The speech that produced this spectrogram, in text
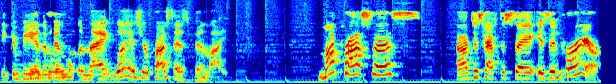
it can be in the middle of the night. What has your process been like? My process, I just have to say, is in prayer.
